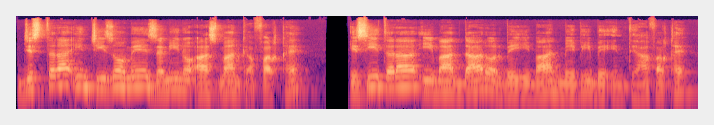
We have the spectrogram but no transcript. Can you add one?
جس طرح ان چیزوں میں زمین و آسمان کا فرق ہے، اسی طرح ایماندار اور بے ایمان میں بھی بے انتہا فرق ہے۔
